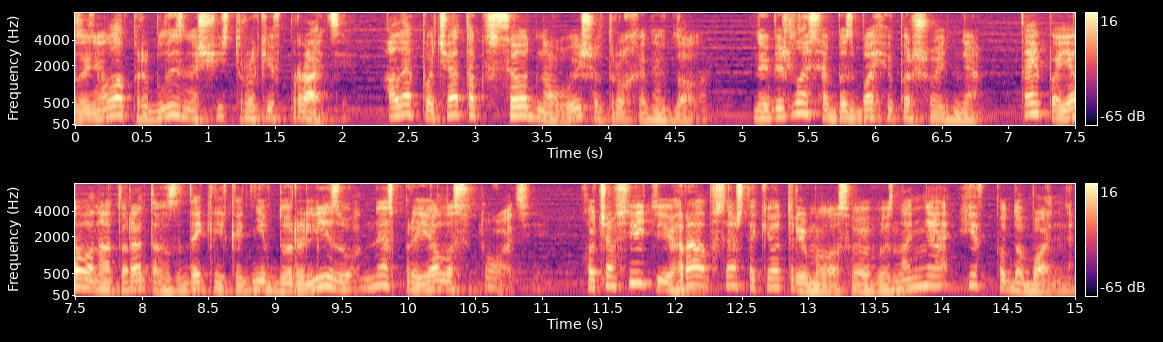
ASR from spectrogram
зайняла приблизно 6 років праці, але початок все одно вийшов трохи невдало. Не обійшлося без багів першого дня, та й поява на торрентах за декілька днів до релізу не сприяла ситуації. Хоча в світі гра все ж таки отримала своє визнання і вподобання,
